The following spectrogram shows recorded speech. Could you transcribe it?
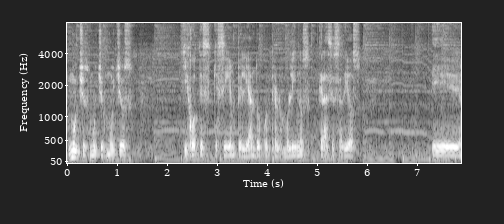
muchos, muchos, muchos Quijotes que siguen peleando contra los molinos, gracias a Dios. Eh,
